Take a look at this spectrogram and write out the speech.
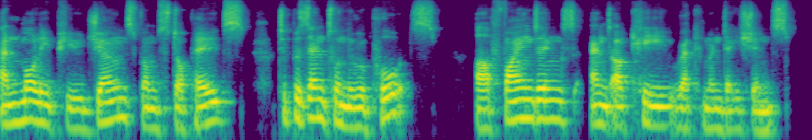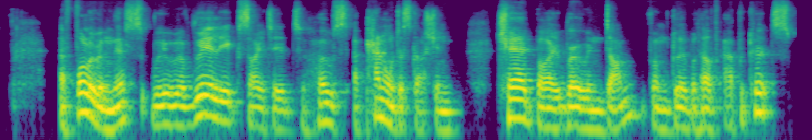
and Molly Pugh Jones from Stop AIDS to present on the reports, our findings, and our key recommendations. Following this, we were really excited to host a panel discussion chaired by Rowan Dunn from Global Health Advocates,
